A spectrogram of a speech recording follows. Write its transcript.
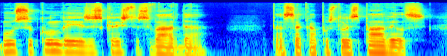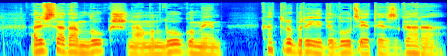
mūsu Kunga Jēzus Kristus vārdā. Tā saka apustulis Pāvils, ar visādām lūkšanām un lūgumiem, Katru brīdi lūdzieties garā,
